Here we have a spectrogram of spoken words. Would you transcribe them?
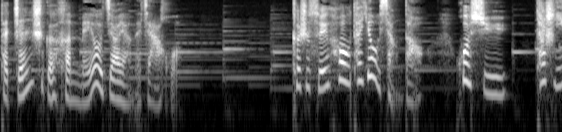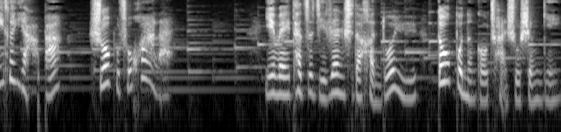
他真是个很没有教养的家伙。可是随后他又想到，或许他是一个哑巴，说不出话来。因为他自己认识的很多鱼都不能够传输声音。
